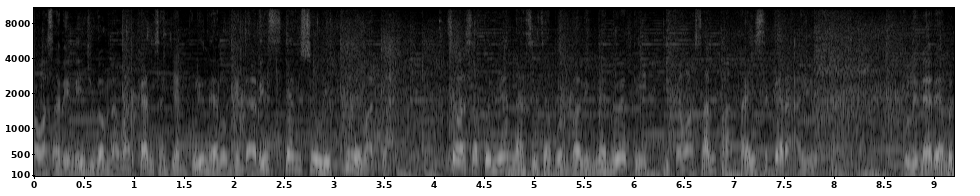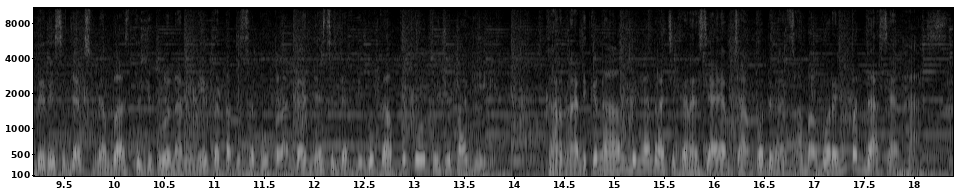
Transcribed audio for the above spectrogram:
Kawasan ini juga menawarkan sajian kuliner legendaris yang sulit dilewatkan. Salah satunya nasi campur Bali Menweti di kawasan Pantai Segara Ayu. Kuliner yang berdiri sejak 1976 ini tetap diserbu pelanggannya sejak dibuka pukul 7 pagi. Karena dikenal dengan racikan nasi ayam campur dengan sambal goreng pedas yang khas.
